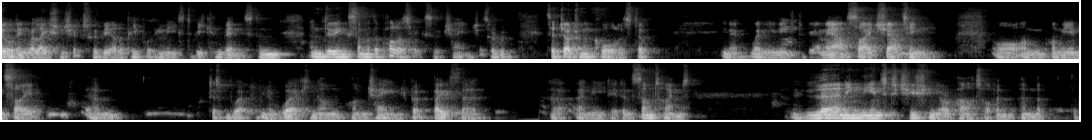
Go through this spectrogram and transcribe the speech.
building relationships with the other people who need to be convinced and, and doing some of the politics of change. It's a, it's a judgment call as to you know whether you need to be on the outside shouting or on, on the inside um, just work, you know working on on change but both are, uh, are needed and sometimes learning the institution you're a part of and, and the, the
